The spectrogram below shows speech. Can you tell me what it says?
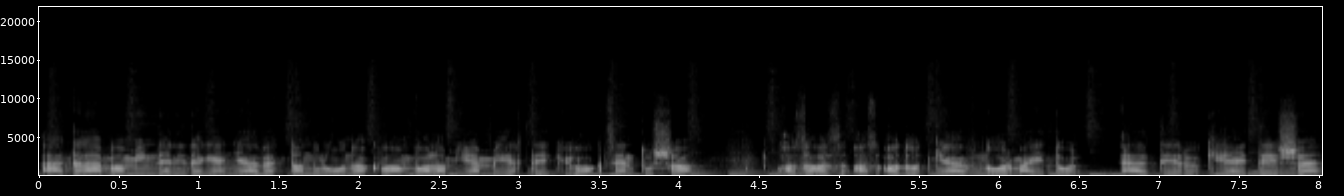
Általában minden idegen nyelvet tanulónak van valamilyen mértékű akcentusa, azaz az adott nyelv normáitól eltérő kiejtése,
